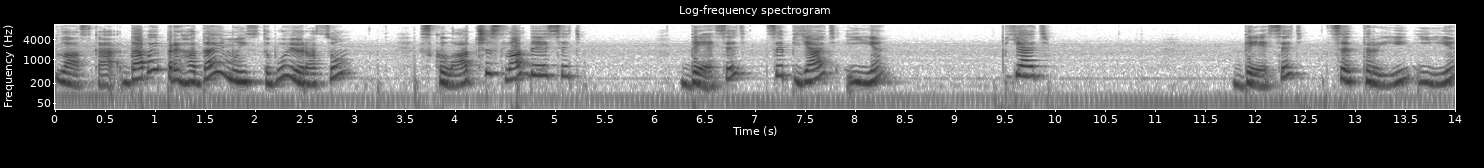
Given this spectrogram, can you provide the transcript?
будь ласка, давай пригадаємо із тобою разом склад числа 10. 10 це 5 і 5. 10 це 3 і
